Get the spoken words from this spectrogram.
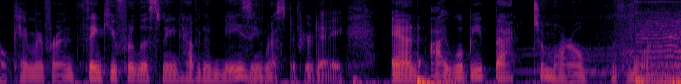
Okay, my friend, thank you for listening. Have an amazing rest of your day. And I will be back tomorrow with more.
